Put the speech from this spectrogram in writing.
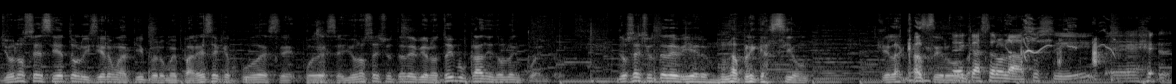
Yo no sé si esto lo hicieron aquí, pero me parece que puede ser. Puede ser. Yo no sé si ustedes vieron, estoy buscando y no lo encuentro. No sé si ustedes vieron una aplicación que es la cacerola. El cacerolazo, sí. Eh,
